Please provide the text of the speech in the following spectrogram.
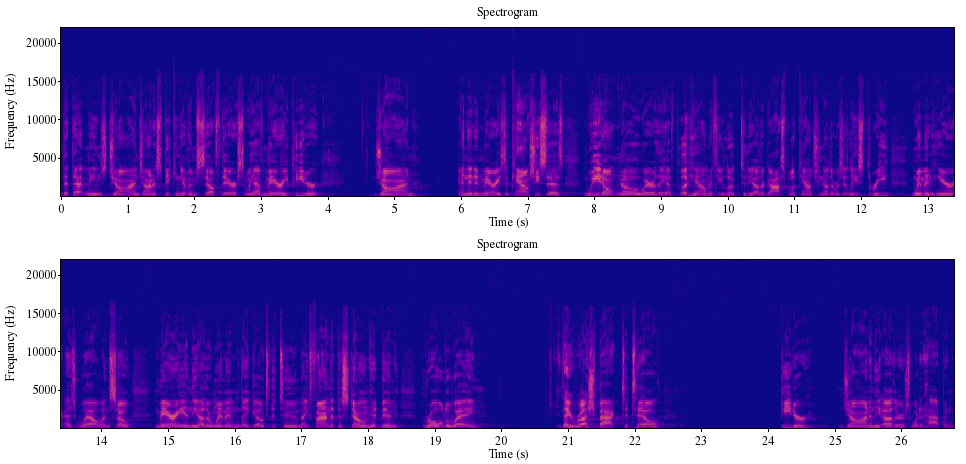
that that means John. John is speaking of himself there. So, we have Mary, Peter, John, and then in Mary's account, she says, We don't know where they have put him. If you look to the other gospel accounts, you know there was at least three women here as well. And so Mary and the other women, they go to the tomb. They find that the stone had been rolled away. They rush back to tell Peter, John, and the others what had happened.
